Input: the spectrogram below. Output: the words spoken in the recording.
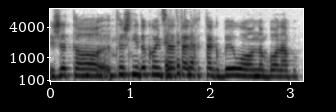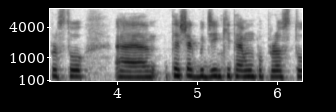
Że to mhm. też nie do końca tak, tak, tak, było, no bo ona po prostu e, też jakby dzięki temu po prostu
